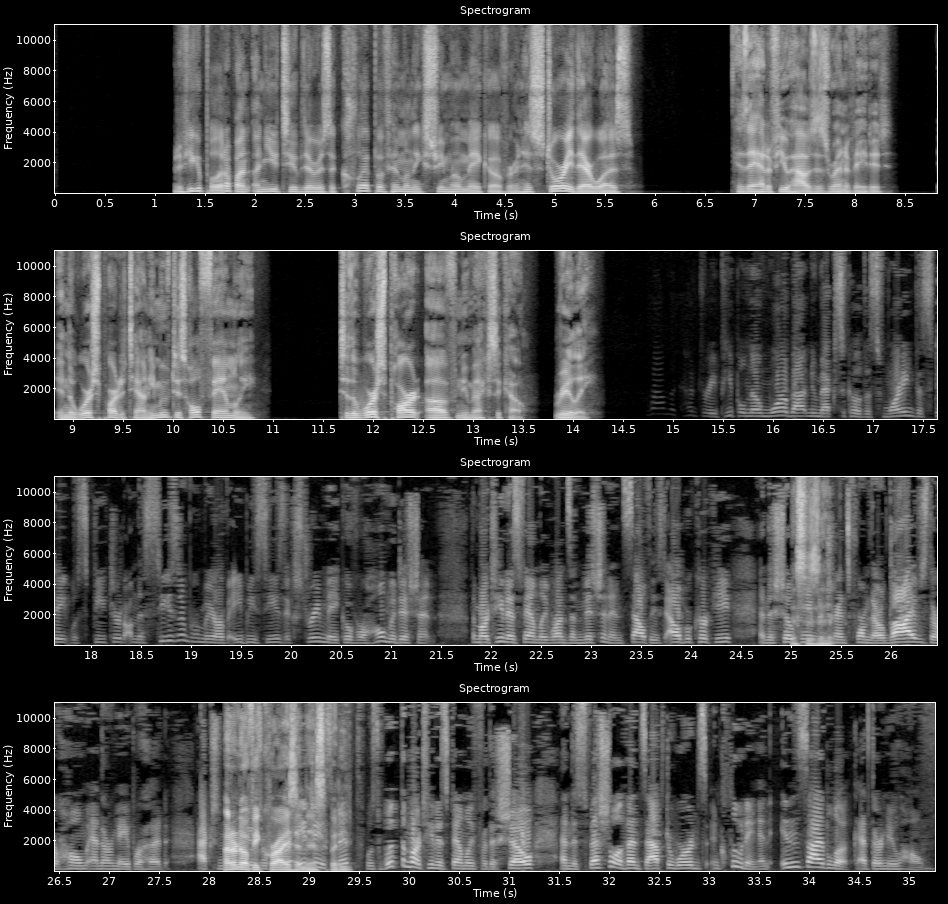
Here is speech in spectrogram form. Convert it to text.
But if you could pull it up on, on YouTube, there was a clip of him on the Extreme Home Makeover. And his story there was because they had a few houses renovated in the worst part of town. He moved his whole family to the worst part of New Mexico, really. Know more about New Mexico this morning. The state was featured on the season premiere of ABC's Extreme Makeover Home Edition. The Martinez family runs a mission in southeast Albuquerque, and the show This came to it. transform their lives, their home, and their neighborhood. Action I don't know if he cries in this, but he- was with the Martinez family for the show and the special events afterwards, including an inside look at their new home.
